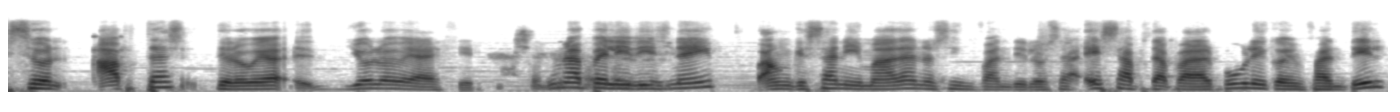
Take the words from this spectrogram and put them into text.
son aptas, te lo voy yo lo voy a decir. Una peli Disney, aunque sea animada, no es infantil. O sea, es apta para el público infantil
